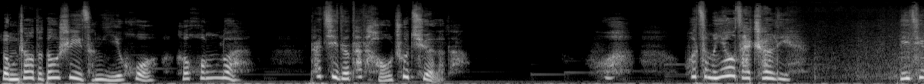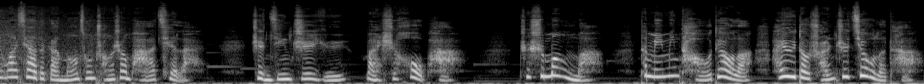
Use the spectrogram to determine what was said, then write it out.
笼罩的都是一层疑惑和慌乱。他记得他逃出去了的。我，我怎么又在这里？倪清欢吓得赶忙从床上爬起来，震惊之余满是后怕。这是梦吗？他明明逃掉了，还遇到船只救了他，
